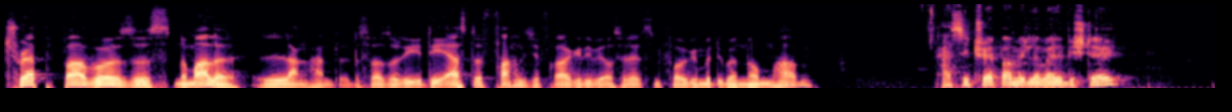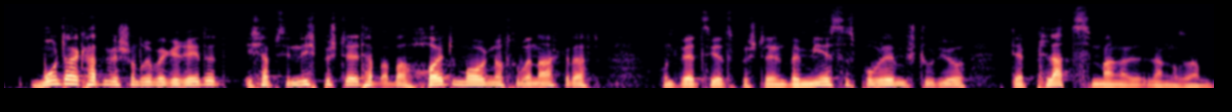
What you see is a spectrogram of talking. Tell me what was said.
Trap Bar versus normale Langhandel. Das war so die, die erste fachliche Frage, die wir aus der letzten Folge mit übernommen haben. Hast du die Trapper mittlerweile bestellt? Montag hatten wir schon drüber geredet. Ich habe sie nicht bestellt, habe aber heute Morgen noch drüber nachgedacht und werde sie jetzt bestellen. Bei mir ist das Problem im Studio der Platzmangel langsam.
